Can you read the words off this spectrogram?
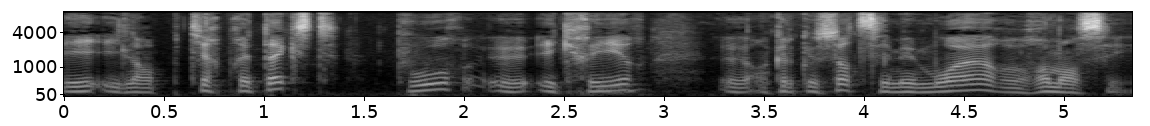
et il en tire prétexte pour euh, écrire, euh, en quelque sorte, ses mémoires romancées.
